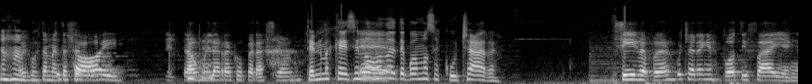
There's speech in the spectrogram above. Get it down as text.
Ajá. Hoy justamente hoy. del trauma y la recuperación. Tenemos que decirnos Eh, dónde te podemos escuchar. Sí, me pueden escuchar en Spotify y en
